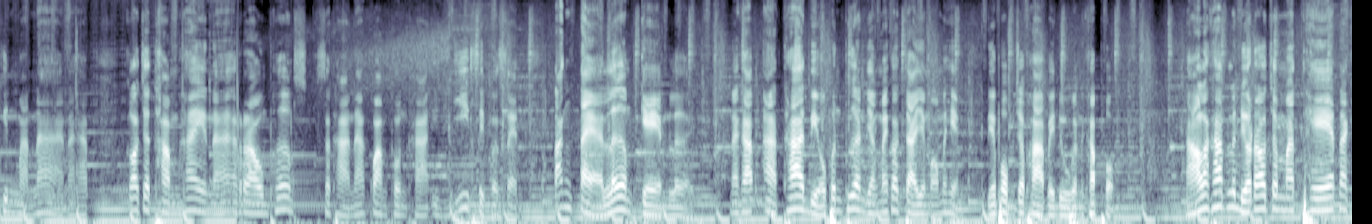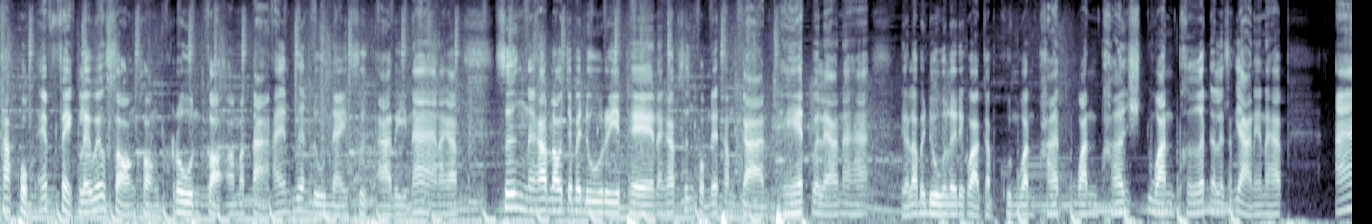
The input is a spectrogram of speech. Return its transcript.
ขึ้นมาหน้านะครับก็จะทำให้นะเราเพิ่มสถานะความทนทานอีก 20%ตั้ง้งแต่เริ่มเกมเลยนะครับอะถ้าเดี๋ยวเพื่อนๆยังไม่เข้าใจยังมองไม่เห็น เดี๋ยวผมจะพาไปดูกันครับผมเอาละครับแล้วเดี๋ยวเราจะมาเทสนะครับผมเอฟเฟกต์เลเวล2ของครูนเกาะอมตะให้เพื่อนๆดูในศึกอารีนานะครับซึ่งนะครับเราจะไปดูรีเพย์นะครับซึ่งผมได้ทำการเทสไว้แล้วนะฮะเดี๋ยวเราไปดูกันเลยดีกว่ากับคุณวันพัทวันเพิร์ชวันเพิร์ชอะไรสักอย่างเนี่ยนะครับอ่า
